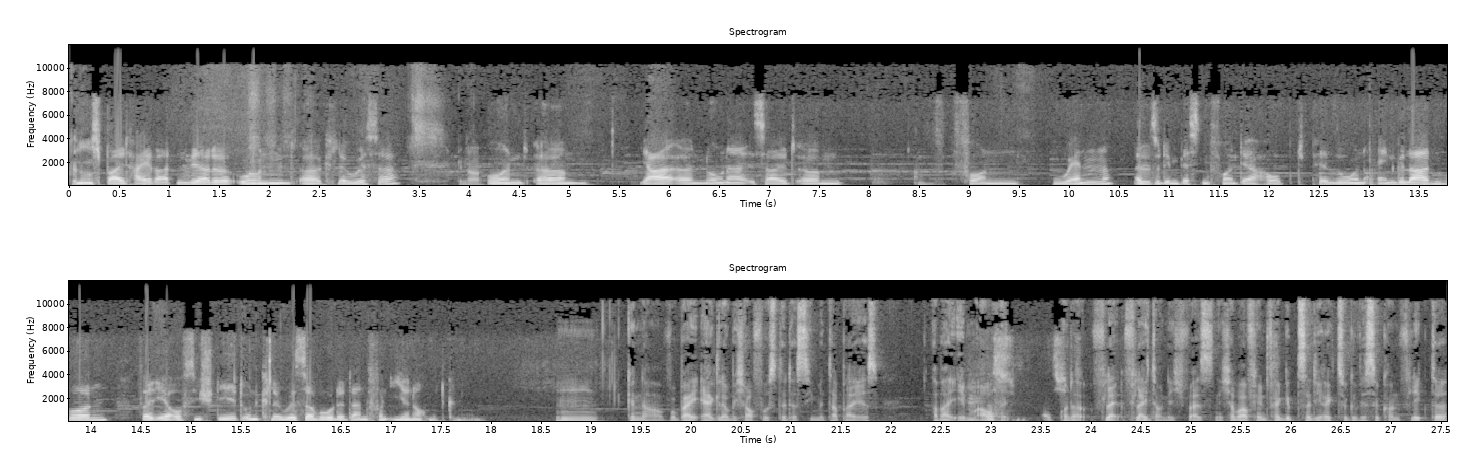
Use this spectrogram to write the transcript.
genau. die ich bald heiraten werde, und äh, Clarissa. Genau. Und ähm, ja, äh, Nona ist halt ähm, von Wen, also dem besten Freund der Hauptperson, eingeladen worden weil er auf sie steht und Clarissa wurde dann von ihr noch mitgenommen. Mhm, genau, wobei er, glaube ich, auch wusste, dass sie mit dabei ist. Aber eben auch, oder vielleicht, vielleicht, auch nicht, weiß nicht. Aber auf jeden Fall gibt es da direkt so gewisse Konflikte.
